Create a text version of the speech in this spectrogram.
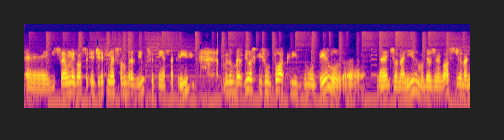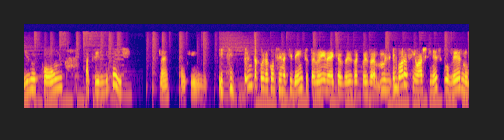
É, isso é um negócio, eu diria que não é só no Brasil que você tem essa crise, mas no Brasil acho que juntou a crise do modelo é, né, de jornalismo, modelo de negócio de jornalismo com a crise do país, né? Com que e que tanta coisa acontecendo aqui dentro também, né? Que às vezes a coisa. Embora assim, eu acho que nesse governo,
